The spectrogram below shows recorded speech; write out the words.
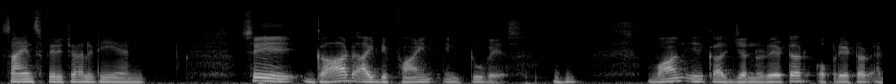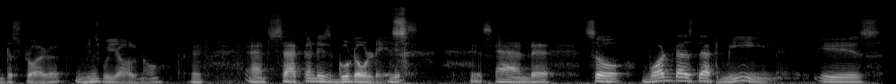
science, spirituality, and. See, God I define in two ways. Mhm. One is called generator, operator, and destroyer, which Mhm. we all know. Right. And second is good old days. Yes. Yes. And uh, so, what does that mean? Is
